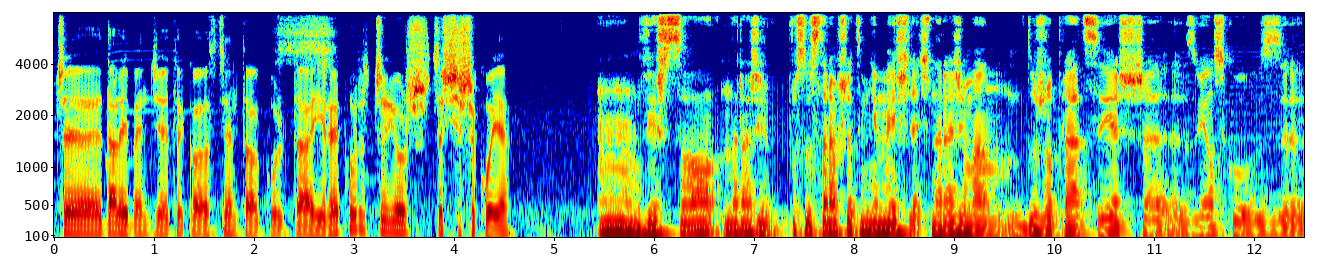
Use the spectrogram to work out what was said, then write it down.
Czy dalej będzie tylko Scjęto, Kulta i Rekord, czy już coś się szykuje? Mm, wiesz co, na razie po prostu staram się o tym nie myśleć. Na razie mam dużo pracy jeszcze w związku z,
